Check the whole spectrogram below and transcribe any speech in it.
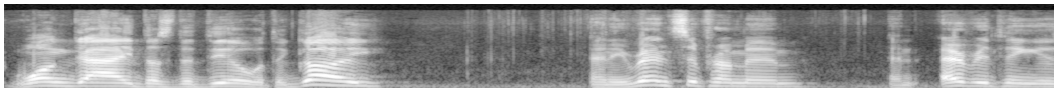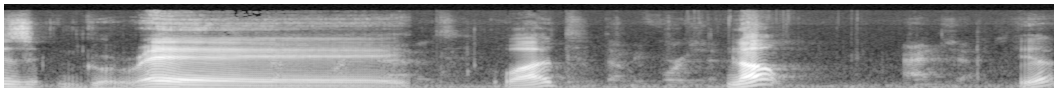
one guy does the deal with the guy, and he rents it from him, and everything is great. What? No. Yeah.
